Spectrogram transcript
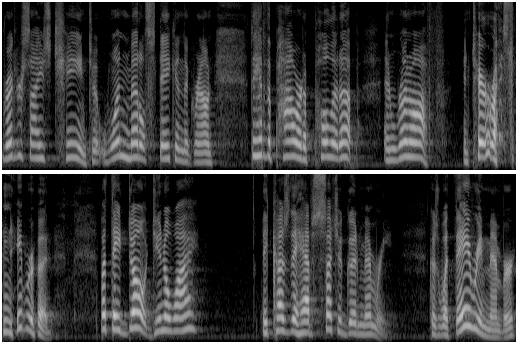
regular sized chain to one metal stake in the ground, they have the power to pull it up and run off and terrorize the neighborhood. But they don't. Do you know why? Because they have such a good memory. Because what they remember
